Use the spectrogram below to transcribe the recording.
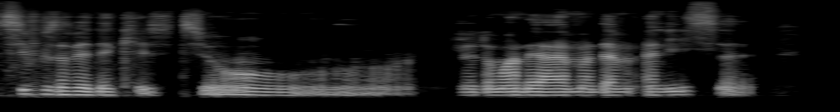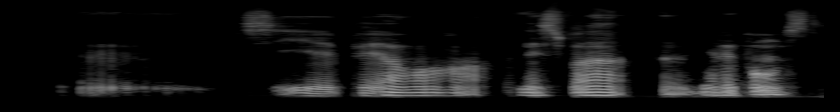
Si vous avez des questions, je vais demander à Madame Alice euh, si elle peut avoir, n'est-ce pas, euh, des réponses.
